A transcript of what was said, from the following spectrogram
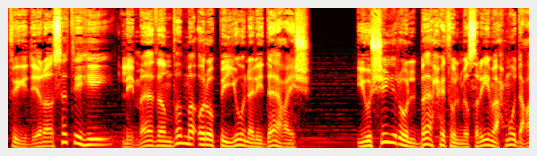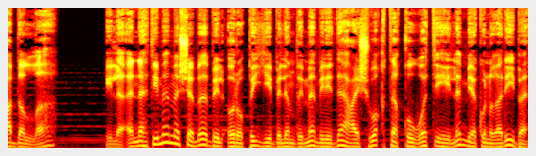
في دراسته لماذا انضم أوروبيون لداعش، يشير الباحث المصري محمود عبد الله إلى أن اهتمام الشباب الأوروبي بالانضمام لداعش وقت قوته لم يكن غريبا.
